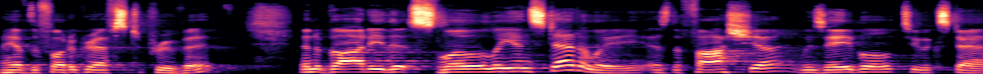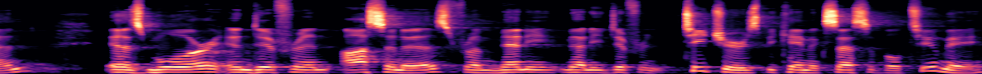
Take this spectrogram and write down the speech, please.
I have the photographs to prove it. And a body that slowly and steadily, as the fascia was able to extend, as more and different asanas from many, many different teachers became accessible to me.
